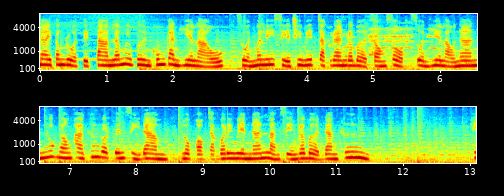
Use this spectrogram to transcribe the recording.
นายตำรวจติดตามและมือปืนคุ้มกันเฮียเหลา ส่วนมะลิเสียชีวิตจากแรงระเบิดสองศพ ส่วนเฮียเหลานั้นลูกน้องพาขึ้นรถเป็นสีดำ หลบออกจากบริเวณนั้นหลังเสียงระเบิดดังขึ้น เห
